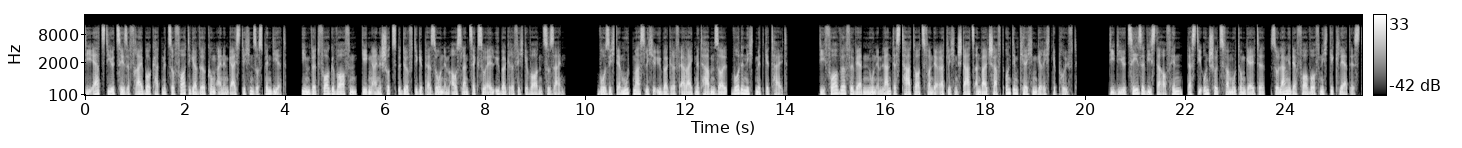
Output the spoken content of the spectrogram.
Die Erzdiözese Freiburg hat mit sofortiger Wirkung einen Geistlichen suspendiert. Ihm wird vorgeworfen, gegen eine schutzbedürftige Person im Ausland sexuell übergriffig geworden zu sein. Wo sich der mutmaßliche Übergriff ereignet haben soll, wurde nicht mitgeteilt. Die Vorwürfe werden nun im Land des Tatorts von der örtlichen Staatsanwaltschaft und dem Kirchengericht geprüft. Die Diözese wies darauf hin, dass die Unschuldsvermutung gelte, solange der Vorwurf nicht geklärt ist.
